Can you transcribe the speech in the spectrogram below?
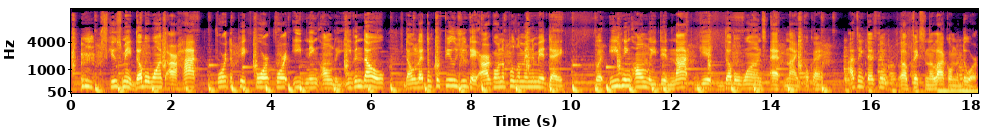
excuse me, double ones are hot for the pick for for evening only. Even though, don't let them confuse you, they are going to pull them in the midday. But evening only did not get double ones at night, okay? I think that's them uh, fixing the lock on the door.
